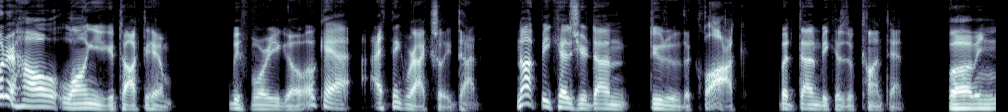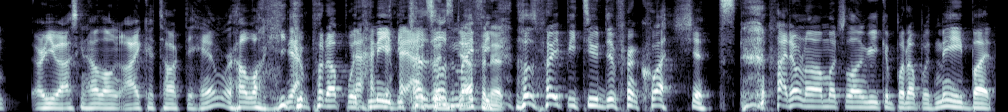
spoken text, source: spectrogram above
Wonder how long you could talk to him before you go, okay, I, I think we're actually done. Not because you're done due to the clock, but done because of content. Well, I mean, are you asking how long I could talk to him or how long he Yeah. could put up with me? Because those might be those might be two different questions. I don't know how much longer he could put up with me, but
